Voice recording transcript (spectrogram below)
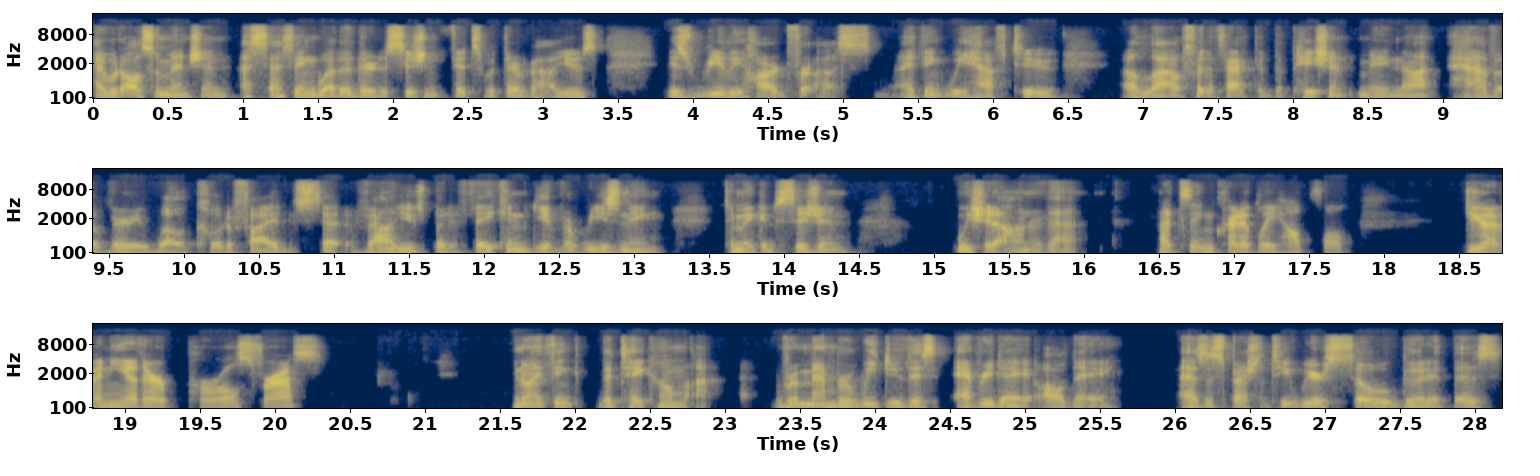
I would also mention assessing whether their decision fits with their values is really hard for us. I think we have to allow for the fact that the patient may not have a very well codified set of values, but if they can give a reasoning to make a decision, we should honor that. That's incredibly helpful. Do you have any other pearls for us? You know, I think the take home, remember, we do this every day, all day as a specialty. We are so good at this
